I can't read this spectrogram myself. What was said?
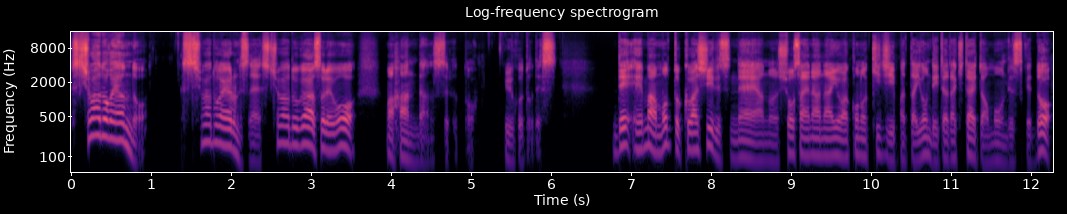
スチュワードがやるの？スチュワードがやるんですね。スチュワードがそれを、ま、判断すると。いうことです。で、えまあ、もっと詳しいですね、あの詳細な内容はこの記事、また読んでいただきたいとは思うんですけど、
